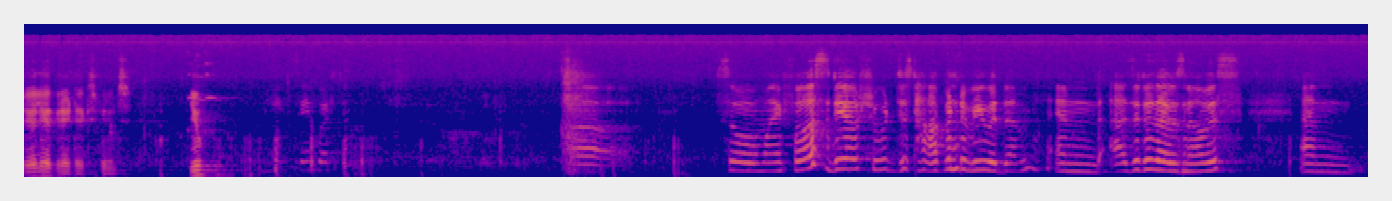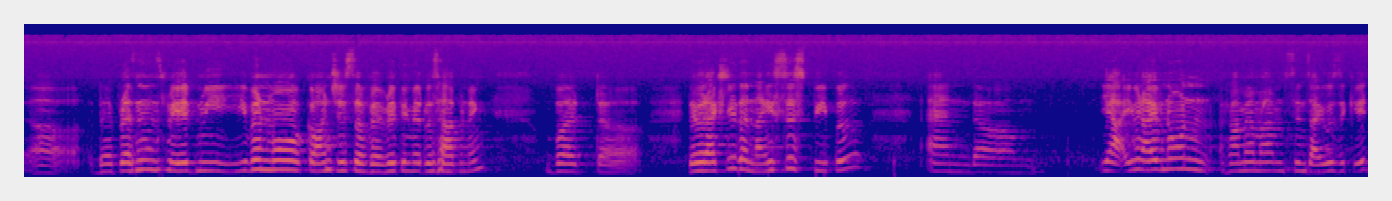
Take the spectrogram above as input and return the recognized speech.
really a great experience. You? Same question. Uh, so my first day of shoot just happened to be with them. And as it is, I was nervous. And uh, their presence made me even more conscious of everything that was happening. But uh, they were actually the nicest people. And um, yeah, even I've known Ramya ma'am since I was a kid.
